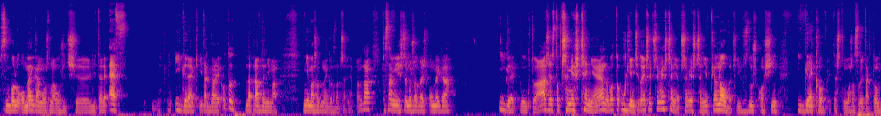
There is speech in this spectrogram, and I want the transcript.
symbolu omega, można użyć e, litery F, Y i tak dalej. O, to naprawdę nie ma, nie ma żadnego znaczenia, prawda? Czasami jeszcze można dodać omega Y punktu A, że jest to przemieszczenie, no bo to ugięcie to raczej przemieszczenie, przemieszczenie pionowe, czyli wzdłuż osi Y. Też to można sobie tak to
